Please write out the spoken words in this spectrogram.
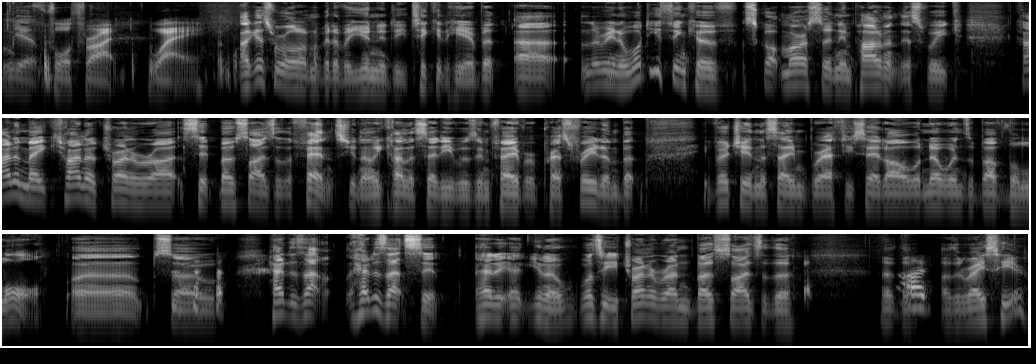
Yeah. forthright way. I guess we're all on a bit of a unity ticket here, but uh, Lorena, what do you think of Scott Morrison in Parliament this week? Kind of make, kind of trying to uh, sit both sides of the fence. You know, he kind of said he was in favour of press freedom, but virtually in the same breath, he said, "Oh, well, no one's above the law." Uh, so, how does that how does that sit? How do, you know, was he trying to run both sides of the of the, I- of the race here?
